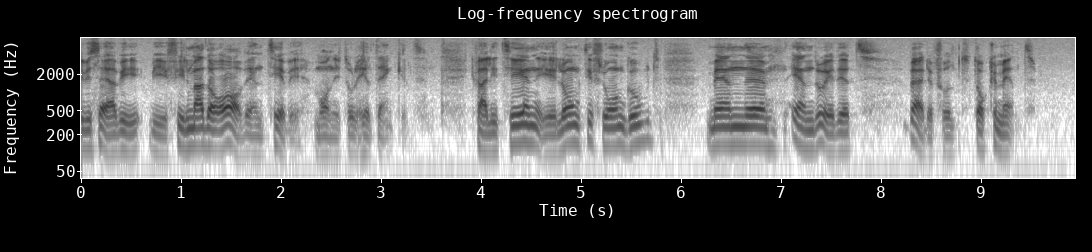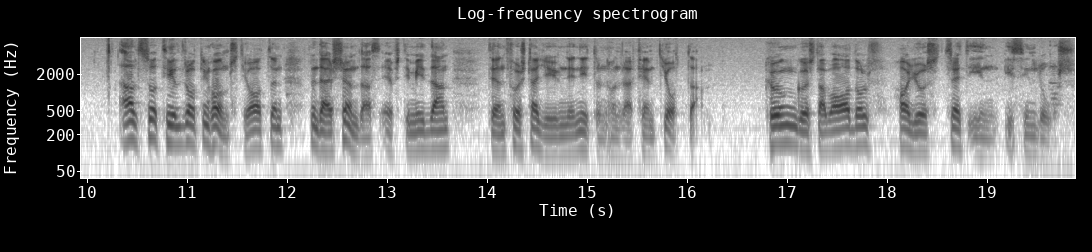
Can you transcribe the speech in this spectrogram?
Det vill säga vi, vi filmade av en tv-monitor helt enkelt. Kvaliteten är långt ifrån god men eh, ändå är det ett värdefullt dokument. Alltså till Drottningholmsteatern den där söndags eftermiddagen den 1 juni 1958. Kung Gustav Adolf har just trätt in i sin loge.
